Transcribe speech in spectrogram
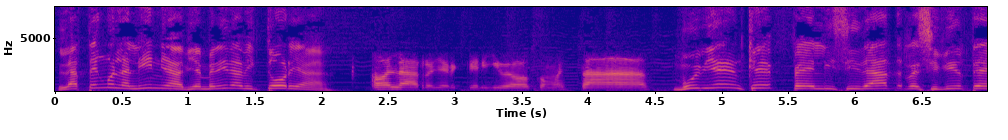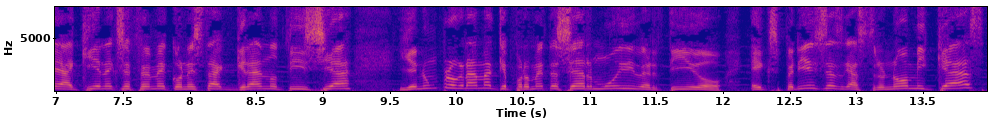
La tengo en la línea. Bienvenida, Victoria. Hola Roger querido, ¿cómo estás? Muy bien, qué felicidad recibirte aquí en XFM con esta gran noticia y en un programa que promete ser muy divertido, experiencias gastronómicas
